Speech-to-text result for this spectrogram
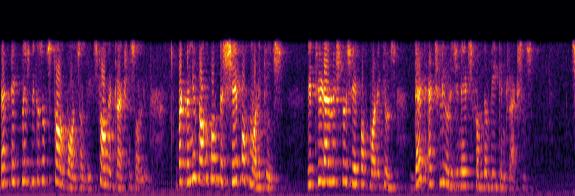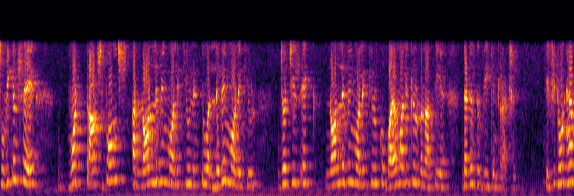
दैट टेक प्लेस बिकॉज ऑफ स्ट्रॉन्ग बॉन्ड्स ओनली स्ट्रॉन्ग इंट्रैक्शन ओनली बट वेन यू टॉक अबाउट द शेप ऑफ मॉलिक्यूल्स the three-dimensional shape of molecules that actually originates from the weak interactions. So we can say what transforms a non-living molecule into a living molecule जो चीज एक नॉन लिविंग मॉलिक्यूल को बायोमोलिक्यूल बनाती है दैट इज द वीक इंट्रैक्शन इफ यू डोंट हैव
